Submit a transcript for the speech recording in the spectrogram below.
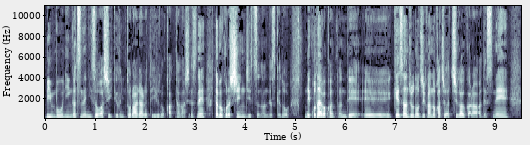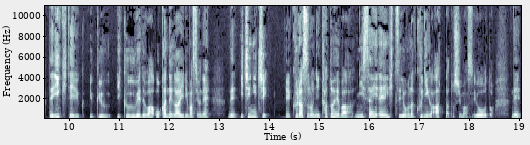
貧乏人が常に忙しいっていうふうに捉えられているのかって話ですね。多分これ真実なんですけど。で、答えは簡単で、えー計算上の時間の価値が違うからですね。で、生きていく、いく、いく上ではお金がいりますよね。で、1日、え暮らすのに、例えば2000円必要な国があったとしますよ、と。で、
